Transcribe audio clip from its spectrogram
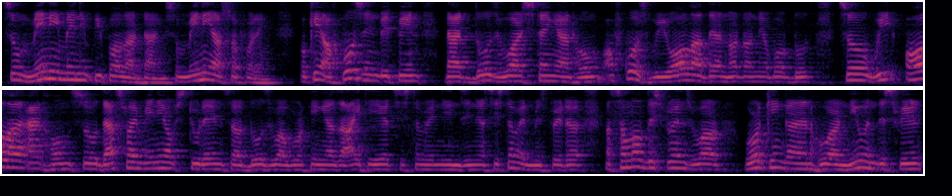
So many many people are dying. So many are suffering okay? Of course in between that those who are staying at home of course we all are there not only about those. So we all are at home. So that's why many of students or those who are working as IT system engineer system administrator. Or some of the students who are working and who are new in this field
